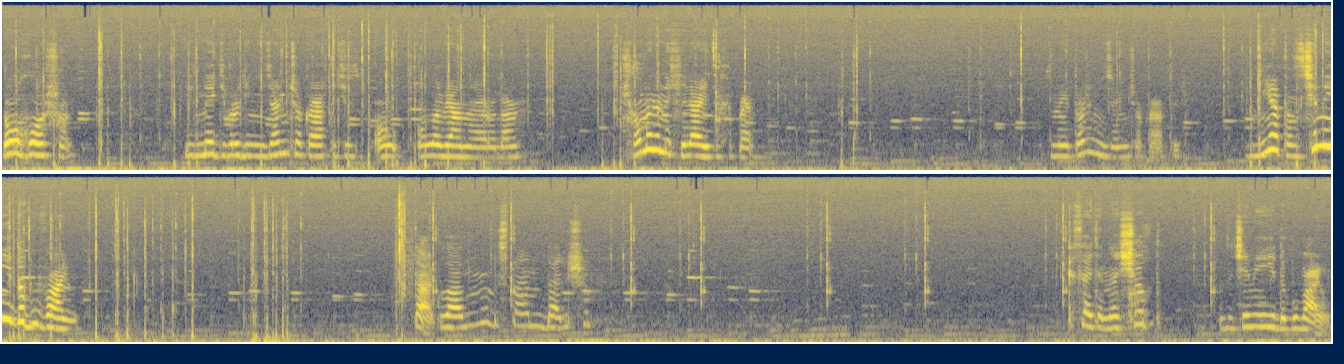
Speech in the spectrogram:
Ого, що. Из меди вроде нельзя ничего крафтить из ол оловянная руда. Що в мене не хиляється хп? На тоже нельзя ничего крафтить. Нет, а зачем я ее добываю? Так, ладно, доставим дальше. Кстати, насчет зачем я ее добываю.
